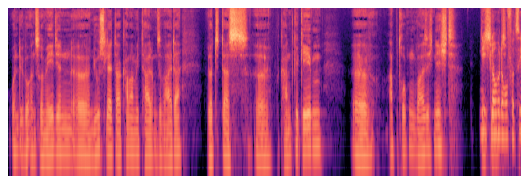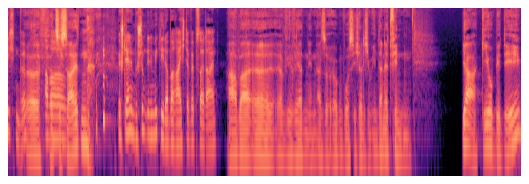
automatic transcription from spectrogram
und über unsere Medien, äh, Newsletter, Kammermitteilung und so weiter wird das bekannt gegeben. Abdrucken, weiß ich nicht. Das ich glaube, darauf verzichten wir. Äh, 40 aber Seiten. wir stellen ihn bestimmt in den Mitgliederbereich der Website ein. Aber äh, wir werden ihn also irgendwo sicherlich im Internet finden. Ja, GOBD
